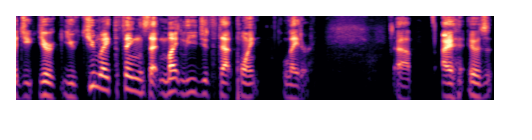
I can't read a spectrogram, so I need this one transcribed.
but you you you accumulate the things that might lead you to that point later. Uh, I it was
